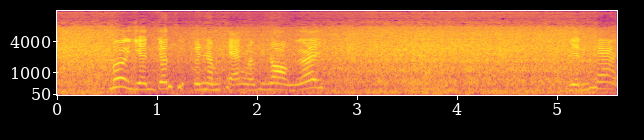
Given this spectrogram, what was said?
ำมือเย็นจนสิเป็นน้ำแข็งแล้วพี่น้องเอ้ยเย็นแห้ง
